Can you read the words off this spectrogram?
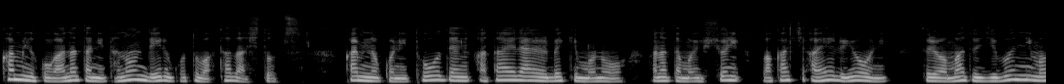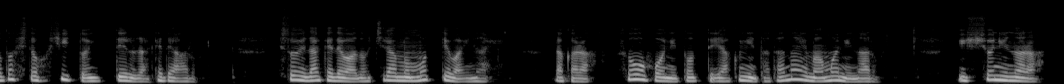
神の子があなたに頼んでいることはただ一つ。 神の子に当然与えられるべきものをあなたも一緒に分かち合えるように、それをまず自分に戻してほしいと言っているだけである。一人だけではどちらも持ってはいない。だから、双方にとって役に立たないままになる。一緒になら、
